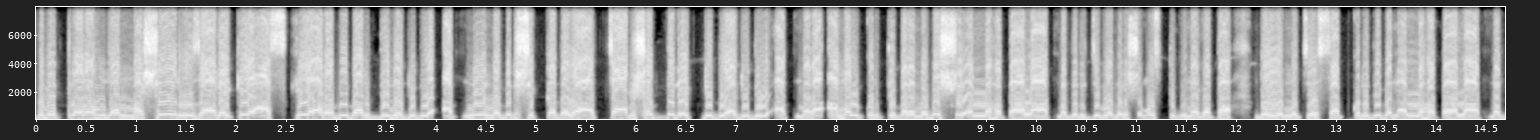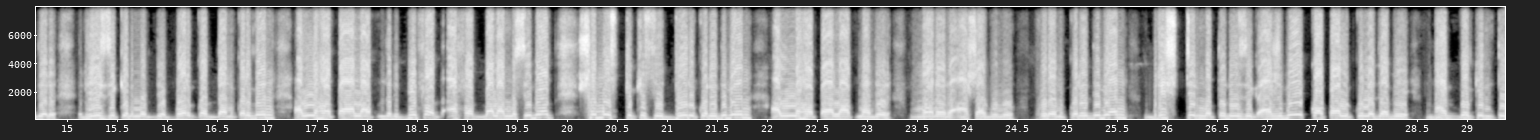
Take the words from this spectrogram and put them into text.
পবিত্র রমজান মাসে রোজা রেখে আজকে রবিবার দিনে যদি আপনি নবীর শিক্ষা দেওয়া, চার শব্দের একটি দোয়া যদি আপনারা আমল করতে পারেন, অবশ্যই আল্লাহ তাআলা আপনাদের জীবনের সমস্ত গুণাগাতা দয়ে মুছে সাফ করে দিবেন। আল্লাহ তাআলা আপনাদের রিজিকের মধ্যে বরকত দান করবেন। আল্লাহ তাআলা আপনাদের বিপদ আফদ বালা, মুসিবত সমস্ত কিছু দূর করে দিবেন। আল্লাহ তাআলা আপনাদের মনের আশাগুলো পূরণ করে দিবেন। বৃষ্টির মতো রিজিক আসবে, কপাল খুলে যাবে। ভাগ্য কিন্তু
